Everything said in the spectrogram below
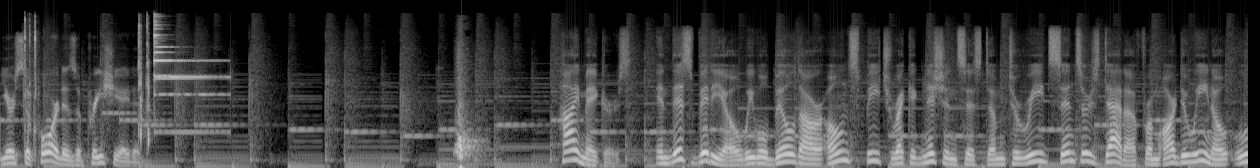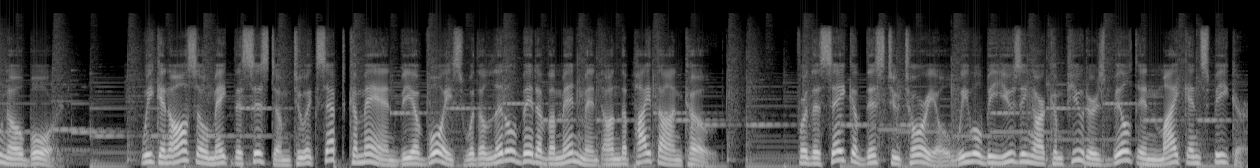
Your support is appreciated. Hi makers! In this video we will build our own speech recognition system to read sensors data from Arduino Uno board. We can also make the system to accept command via voice with a little bit of amendment on the Python code. For the sake of this tutorial we will be using our computer's built-in mic and speaker.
